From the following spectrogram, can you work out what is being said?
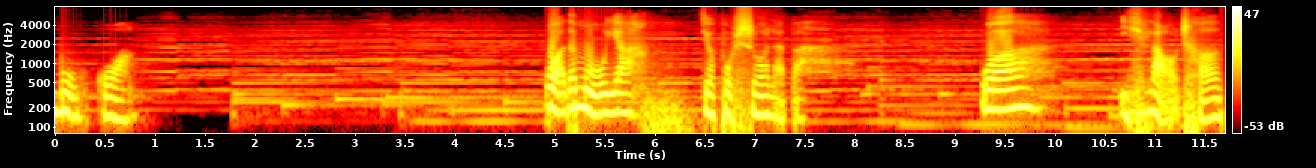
目光，我的模样就不说了吧。我已老成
